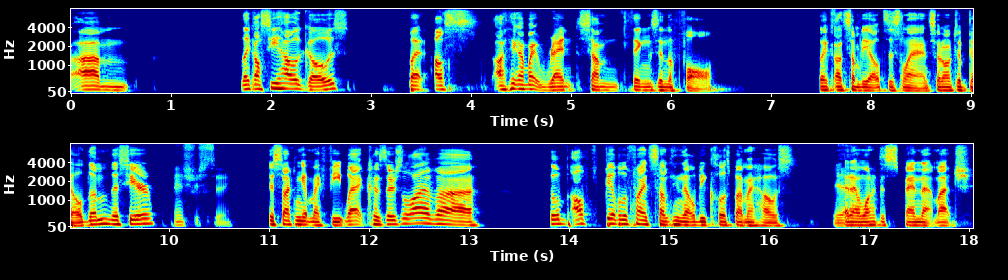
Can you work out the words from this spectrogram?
um like I'll see how it goes, but I'll I think I might rent some things in the fall, like on somebody else's land, so I don't have to build them this year, Interesting. just so I can get my feet wet. Because there's a lot of uh, I'll be able to find something that will be close by my house. Yeah. and I wanted to spend that much,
